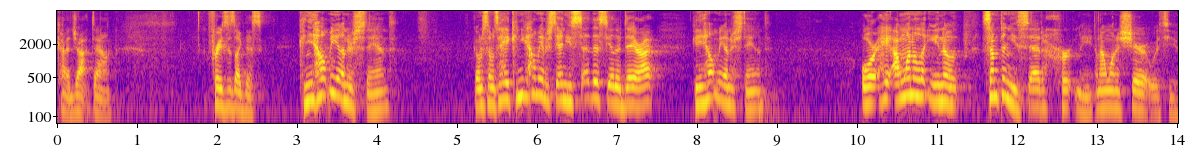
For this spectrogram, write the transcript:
kind of jot down. Phrases like this Can you help me understand? Go to someone and say, Hey, can you help me understand? You said this the other day, all right? Can you help me understand? Or, hey, I want to let you know something you said hurt me and I want to share it with you.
